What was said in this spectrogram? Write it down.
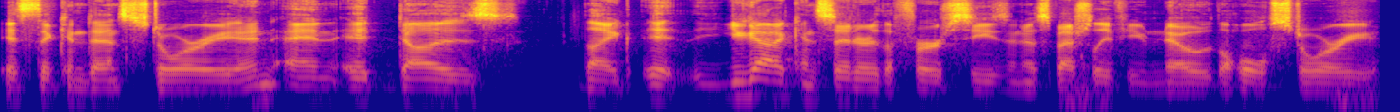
it's the condensed story, and and it does like it. You got to consider the first season, especially if you know the whole story.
